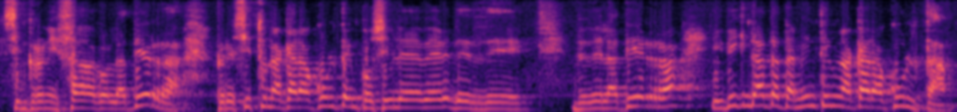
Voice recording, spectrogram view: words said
sincronizada con la Tierra, pero existe una cara oculta imposible de ver desde, desde la Tierra, y Big Data también tiene una cara oculta,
